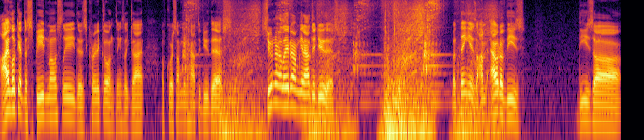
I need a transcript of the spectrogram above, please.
I look at the speed mostly. There's critical and things like that. Of course, I'm going to have to do this. Sooner or later, I'm going to have to do this. But thing is, I'm out of these, these, uh,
